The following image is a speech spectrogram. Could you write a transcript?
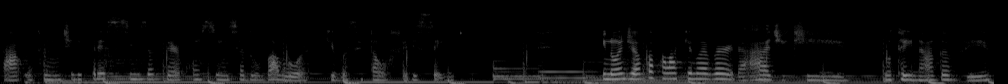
tá? O cliente ele precisa ter consciência do valor que você está oferecendo. E não adianta falar que não é verdade, que não tem nada a ver.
